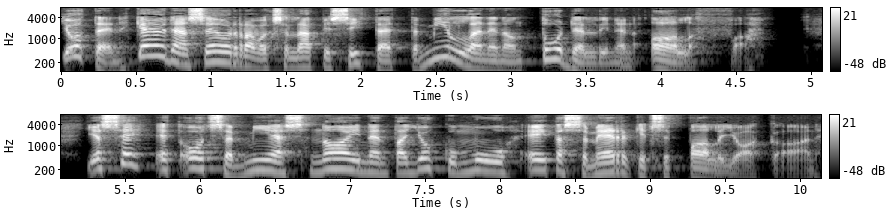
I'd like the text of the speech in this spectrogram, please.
Joten käydään seuraavaksi läpi sitä, että millainen on todellinen alfa. Ja se, että oot se mies, nainen tai joku muu, ei tässä merkitse paljoakaan.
